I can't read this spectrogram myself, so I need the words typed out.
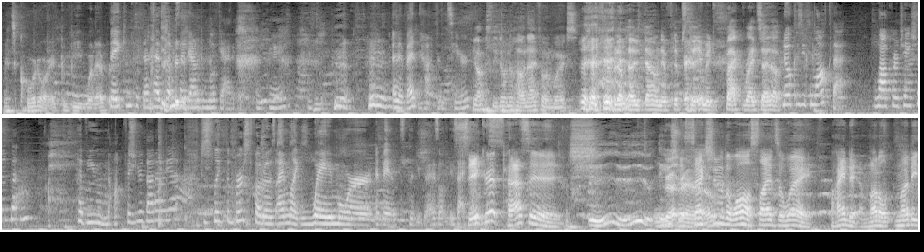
It's a corridor. It could be whatever. They can put their heads upside down to look at it. Okay? An event happens here. You obviously don't know how an iPhone works. Flip it upside down, it flips the image back right side up. No, because you can lock that. Lock rotation button. Have you not figured that out yet? Just like the burst photos, I'm like way more advanced than you guys on these iPhones. Secret passage. Ooh, A section of the wall slides away. Behind it, a muddled, muddy,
